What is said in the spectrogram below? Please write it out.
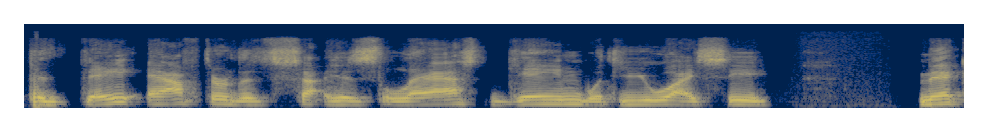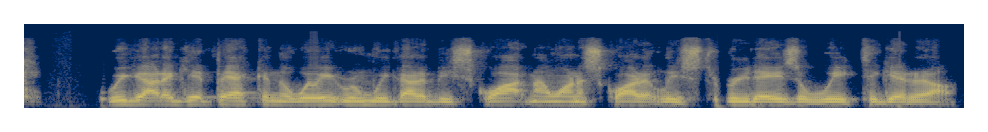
The day after the, his last game with UIC, Nick, we got to get back in the weight room. We got to be squatting. I want to squat at least three days a week to get it up.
